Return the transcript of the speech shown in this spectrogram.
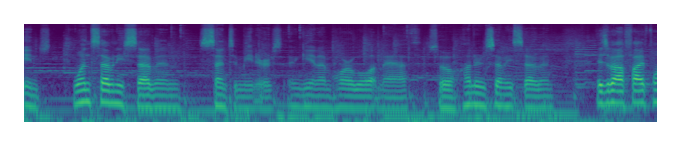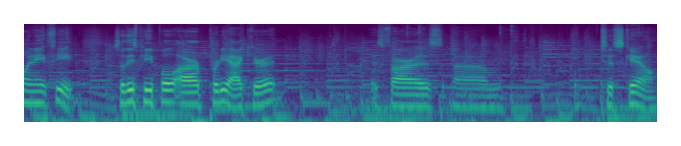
inch, 177 centimeters. And again, I'm horrible at math. So 177 is about 5.8 feet. So these people are pretty accurate as far as um, to scale.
